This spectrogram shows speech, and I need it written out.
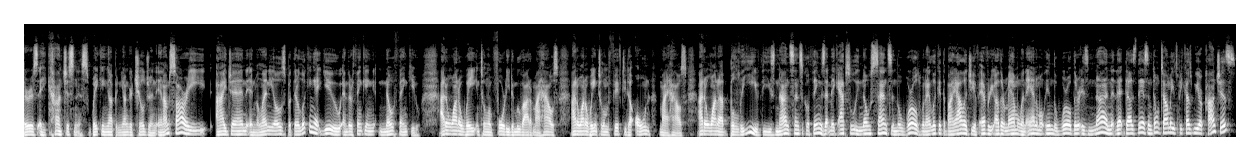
There is a consciousness waking up in younger children. And I'm sorry, iGen and millennials, but they're looking at you and they're thinking, no, thank you. I don't want to wait until I'm 40 to move out of my house. I don't want to wait until I'm 50 to own my house. I don't want to believe these nonsensical things that make absolutely no sense in the world. When I look at the biology of every other mammal and animal in the world, there is none that does this. And don't tell me it's because we are conscious.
